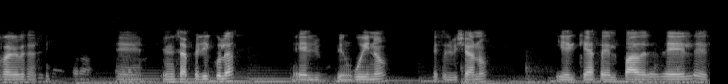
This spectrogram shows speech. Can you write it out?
regresa, sí. Eh, en esa película, el pingüino es el villano y el que hace el padre de él es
